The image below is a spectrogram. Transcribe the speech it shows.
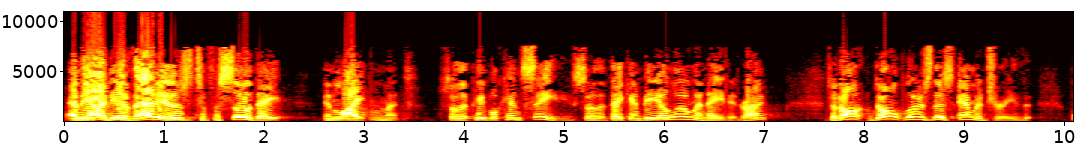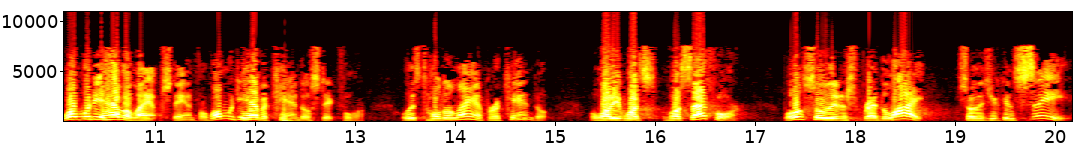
And the idea of that is to facilitate enlightenment so that people can see, so that they can be illuminated, right? So don't, don't lose this imagery. What would you have a lampstand for? What would you have a candlestick for? Well, it's to hold a lamp or a candle. Well, what what's, what's that for? Well, so that it'll spread the light, so that you can see,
